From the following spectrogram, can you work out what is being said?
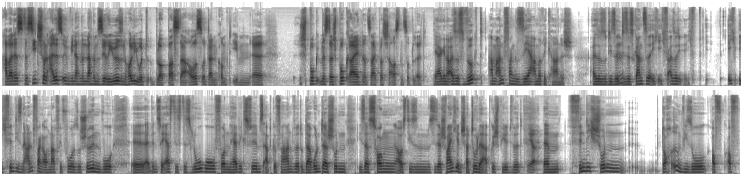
Aber das, das sieht schon alles irgendwie nach, nach einem seriösen Hollywood-Blockbuster aus und dann kommt eben äh, Spuck, Mr. Spuck rein und sagt, was schaust denn so blöd? Ja, genau. Also es wirkt am Anfang sehr amerikanisch. Also so diese, mhm. dieses ganze, ich, ich, also ich, ich, ich finde diesen Anfang auch nach wie vor so schön, wo, äh, wenn zuerst das, das Logo von Herbigs Films abgefahren wird und darunter schon dieser Song aus diesem, aus dieser Schweinchenschatulle abgespielt wird, ja. ähm, finde ich schon doch irgendwie so auf, auf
